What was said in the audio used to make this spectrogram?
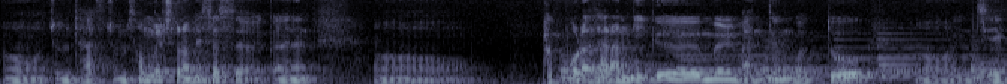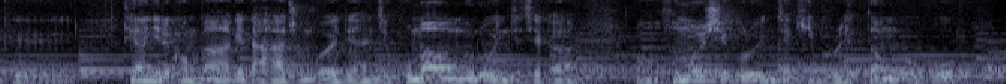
어, 좀 다 좀 선물처럼 했었어요. 그러니까는 어, 박보라 사랑 기금을 만든 것도 어, 이제 그 태연이를 건강하게 낳아준 거에 대한 이제 고마움으로 이제 제가 어, 선물식으로 이제 기부를 했던 거고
